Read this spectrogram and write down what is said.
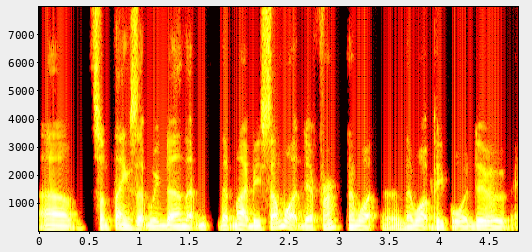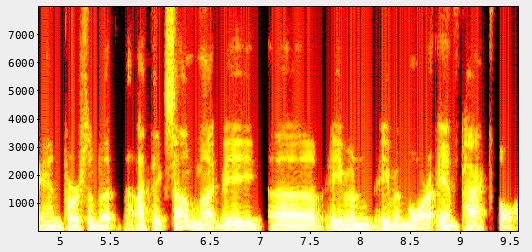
uh, some things that we've done that that might be somewhat different than what than what people would do in person, but I think some might be uh, even even more impactful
